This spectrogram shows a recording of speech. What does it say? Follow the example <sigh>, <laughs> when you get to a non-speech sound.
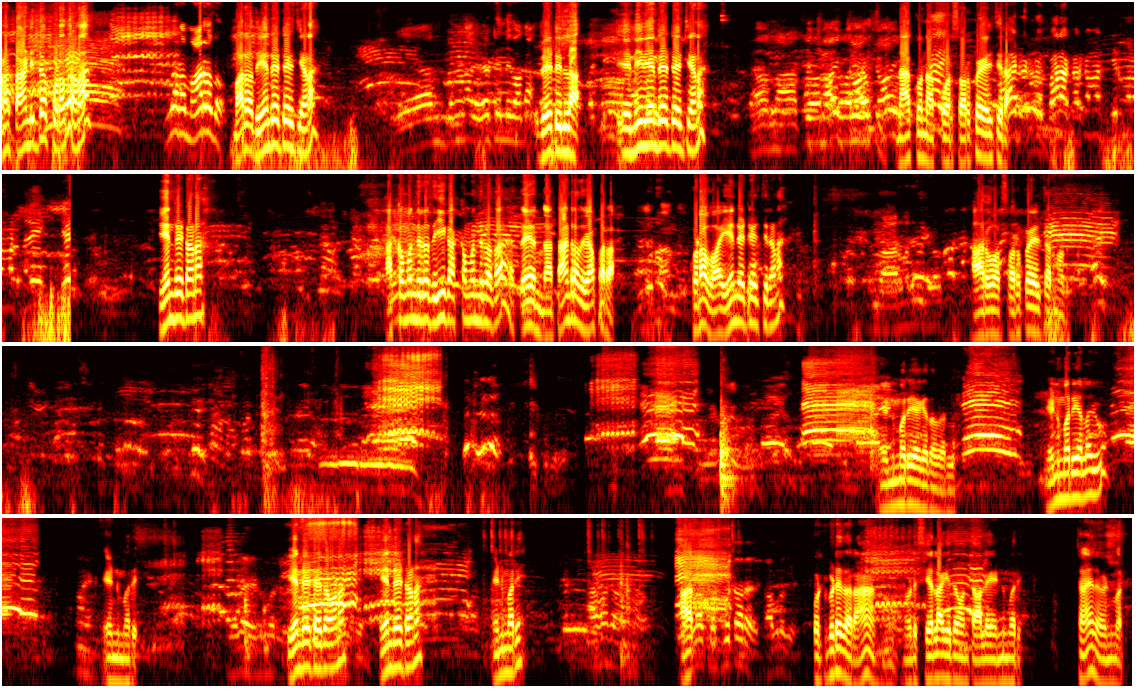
ಅಣ್ಣ ತಾಂಡಿದ್ದ ಕೊಡೋದ ಅಣ್ಣ? ಇಲ್ಲ ಮಾರೋದು. ಮಾರೋದು. ಏನ್ ರೇಟ್ ಹೇಳ್ತೀಯ ಅಣ್ಣ? ರೇಟ್ ಇಲ್ಲ ನೀನೇನ್ ರೇಟ್ ಹೇಳ್ತೀಯ ಅಣ್ಣ? ನಾಲ್ಕು ನಾಲ್ಕೂವರೆ ಸಾವಿರ ರೂಪಾಯಿ ಹೇಳ್ತೀರಾ? ಏನ್ ರೇಟ್ ಅಣ್ಣ? ಅಕ್ಕಂಬಂದಿರೋದು ಈಗ ಅಕ್ಕ ಬಂದಿರೋದ? ತಾಂಡ್ರದ ವ್ಯಾಪಾರ. ಕೊಡವ ಏನ್ ರೇಟ್ ಹೇಳ್ತೀರಣ್ಣ ಆರೂವರೆ ಸಾವಿರ ರೂಪಾಯಿ ಹೇಳ್ತಾರ ನೋಡಿ. ಹೆಣ್ಮರಿ ಆಗ್ಯದವೆಲ್ಲ ಹೆಣ್ಮರಿ ಅಲ್ಲ ಇವು? ಹೆಣ್ಮರಿ. ಏನ್ ರೇಟ್ ಆಯ್ತವಣ್ಣ ಏನ್ ರೇಟ್ ಅಣ್ಣ? ಹೆಣ್ಮರಿ? ಕೊಟ್ಬಿಟ್ಟಿದಾರ? ನೋಡಿ ಸೇಲ್ ಆಗಿದಾವಂತ ಅಲ್ಲೇ ಹೆಣ್ಮರಿ. ಚೆನ್ನಾಗಿದೆ ಹೆಣ್ಮರಿ.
